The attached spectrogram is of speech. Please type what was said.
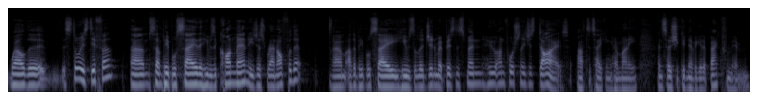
well, the, the stories differ. Um, some people say that he was a con man, he just ran off with it. Um, other people say he was a legitimate businessman who unfortunately just died after taking her money, and so she could never get it back from him.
